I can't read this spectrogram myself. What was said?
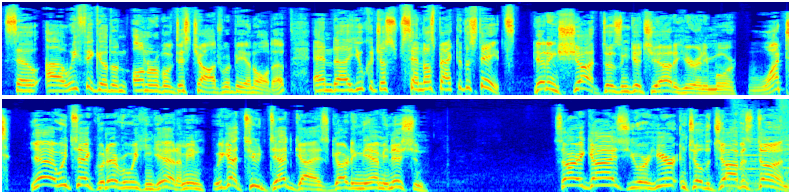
so uh, we figured an honorable discharge would be in order, and uh, you could just send us back to the States. Getting shot doesn't get you out of here anymore. What? Yeah, we take whatever we can get. I mean, we got two dead guys guarding the ammunition. Sorry, guys, you are here until the job is done.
